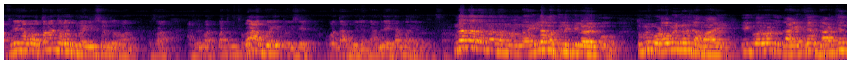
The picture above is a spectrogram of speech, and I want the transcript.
আপনি যখন অতমান যখন ঘুরে গেছেন যখন আপনি বাদ বাদ থোড়া আগুয়াই রয়েছে ওখানটা আগুয়াই লাগে আমি যাইতাম পারি না না না না না না না না ইলা মাতিলে কি লইব? তুমি বড় বইনের জামাই। ই করবার গার্জেন গার্জেন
